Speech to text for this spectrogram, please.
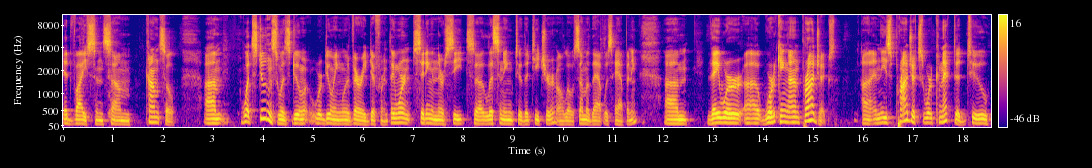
advice and some counsel. Um, what students was do, were doing was very different. They weren't sitting in their seats uh, listening to the teacher, although some of that was happening. Um, they were uh, working on projects, uh, and these projects were connected to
